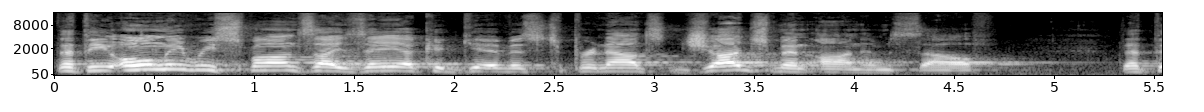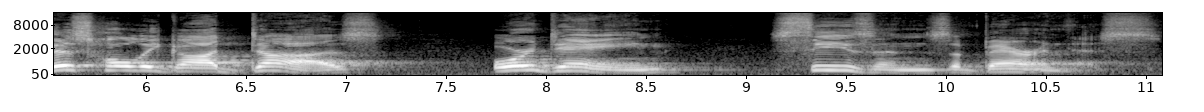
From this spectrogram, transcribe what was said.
that the only response Isaiah could give is to pronounce judgment on himself that this holy God does ordain seasons of barrenness.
